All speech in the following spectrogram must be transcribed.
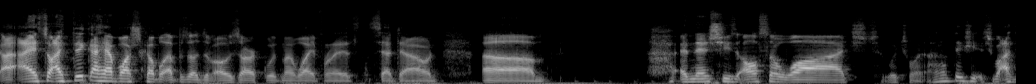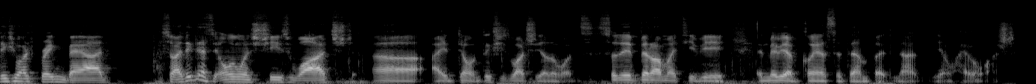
I, I so I think I have watched a couple episodes of Ozark with my wife when I sat down. Um, and then she's also watched which one? I don't think she. she I think she watched Breaking Bad. So I think that's the only one she's watched. Uh, I don't think she's watched the other ones. So they've been on my TV, and maybe I've glanced at them, but not you know haven't watched.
